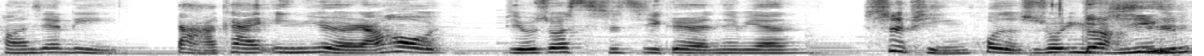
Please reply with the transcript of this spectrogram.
房间里打开音乐，然后比如说十几个人那边视频，或者是说语音，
